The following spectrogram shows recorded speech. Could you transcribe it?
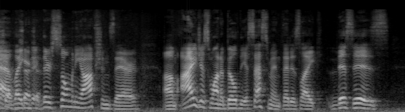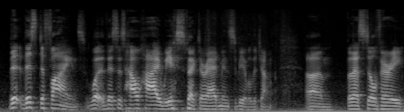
Yeah, sure, like sure, th- sure. there's so many options there. Um, I just want to build the assessment that is like this is th- this defines what this is how high we expect our admins to be able to jump. Um, but that's still very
